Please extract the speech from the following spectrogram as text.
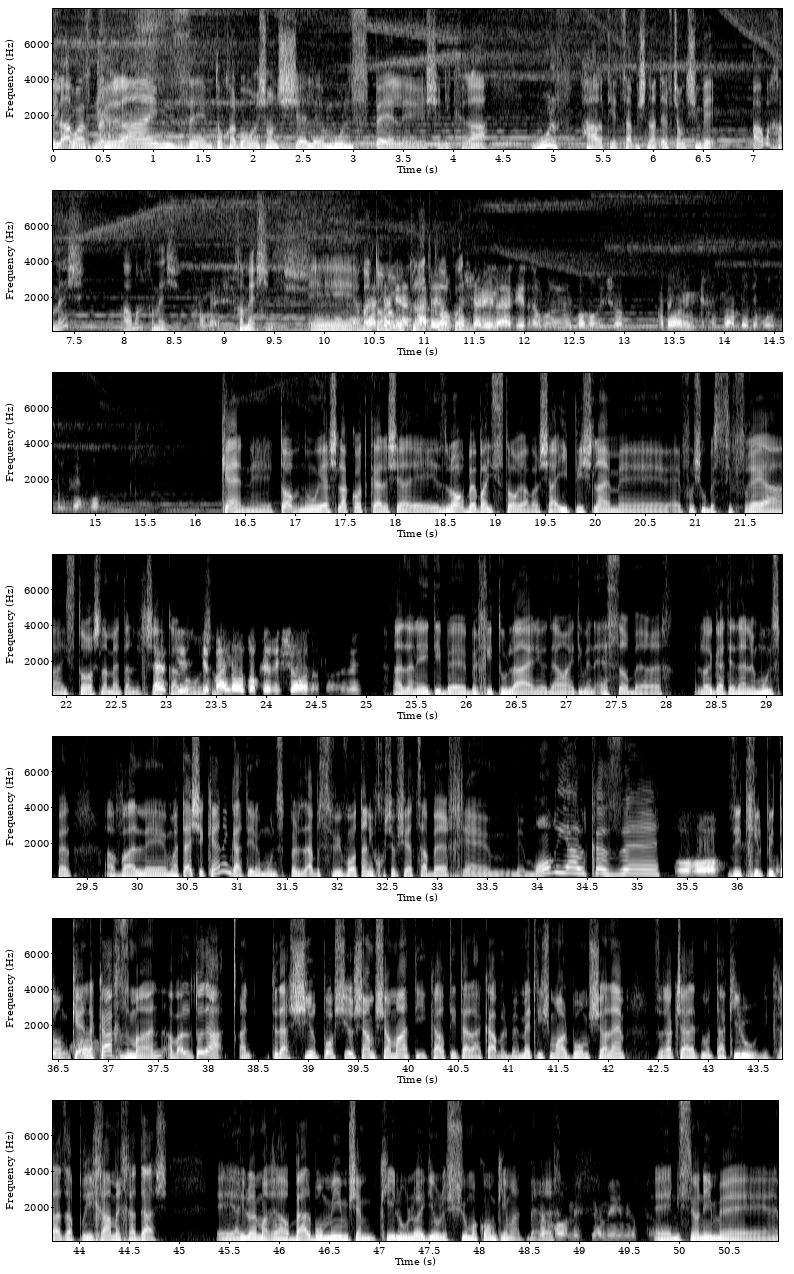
It Love was nice. Crime זה מתוך האלבום הראשון של מונספל שנקרא וולף הארט יצא בשנת 1994, 5? 4? 5. חמש. 5. אבל אתה אומר זה הוא הוקלט עד כבר היום קודם. קשה לי להגיד על האלבום הראשון. עד היום אני מתייחס לאנדר דה מונסטר כאלבום. כן, אה, טוב, נו, יש להקות כאלה, שזה לא הרבה בהיסטוריה, אבל שה-EP שלהם אה, איפשהו בספרי ההיסטוריה של המטאל נחשב כן, כאלבום ראשון. קיבלנו אותו כראשון, אתה מבין? אז אני הייתי ב- בחיתולי, אני יודע מה, הייתי בן 10 בערך. לא הגעתי עדיין למונספל, אבל uh, מתי שכן הגעתי למונספל, זה היה בסביבות, אני חושב שיצא בערך uh, ממוריאל כזה. או-הו. זה התחיל פתאום, כן, וואו. לקח זמן, אבל אתה יודע, אני, אתה יודע, שיר פה, שיר שם שמעתי, הכרתי את הלהקה, אבל באמת לשמוע אלבום שלם, זה רק את אתה כאילו, נקרא לזה הפריחה מחדש. Uh, היו להם הרי הרבה אלבומים שהם כאילו לא הגיעו לשום מקום כמעט בערך. נכון, ניסיוניים יותר. Uh, ניסיונים,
